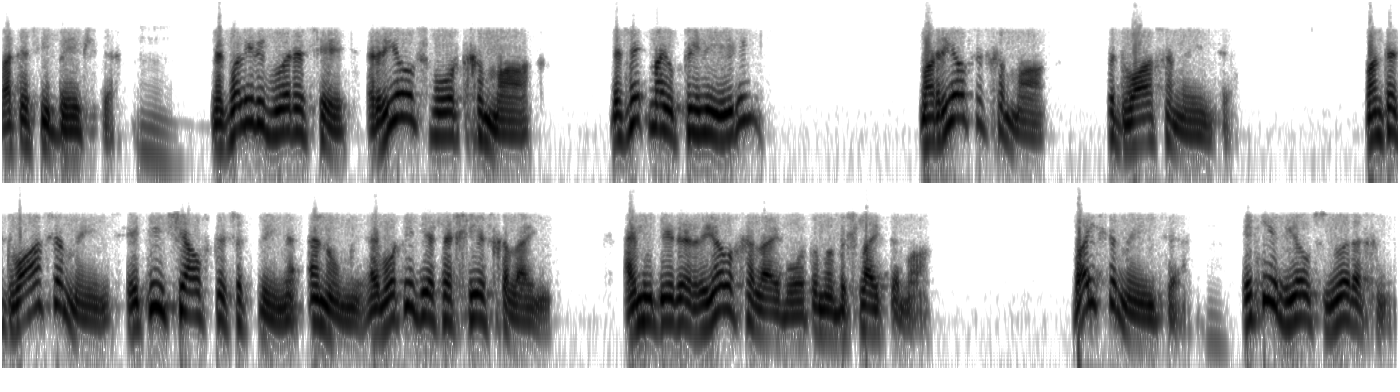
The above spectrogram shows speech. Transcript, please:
wat is die beste? Hmm. En ek wil hierdie woorde sê, reëls word gemaak. Dis net my opinie hierdie. Maar reëls is gemaak vir dwaase mense. Want 'n dwaase mens het nie selfdissipline in hom nie. Hy word nie deur sy gees gelei nie. Hy moet deur 'n reël gelei word om 'n besluit te maak. Wyse mense het nie reëls nodig nie,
